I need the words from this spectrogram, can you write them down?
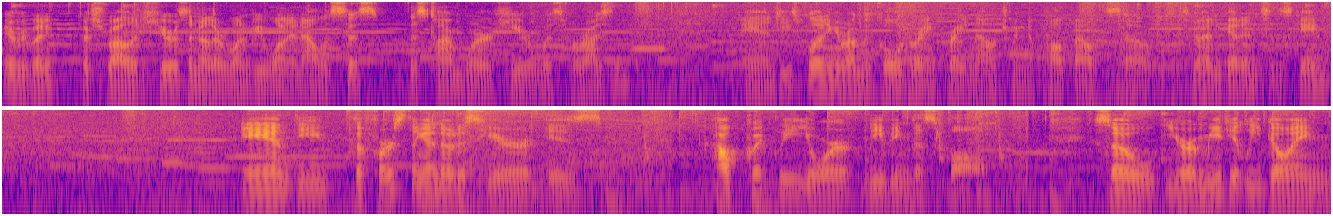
Hey everybody, Duality here with another 1v1 analysis. This time we're here with Horizon. And he's floating around the gold rank right now trying to pop out, so let's go ahead and get into this game. And the, the first thing I notice here is how quickly you're leaving this ball. So you're immediately going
